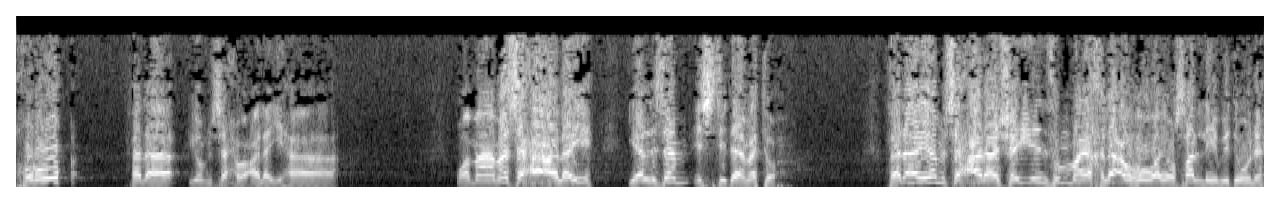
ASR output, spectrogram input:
خروق فلا يمسح عليها. وما مسح عليه يلزم استدامته فلا يمسح على شيء ثم يخلعه ويصلي بدونه.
